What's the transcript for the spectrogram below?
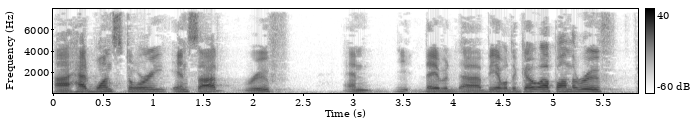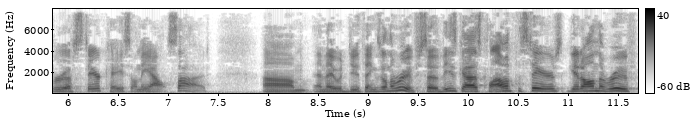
uh, had one story inside, roof, and they would uh, be able to go up on the roof through a staircase on the outside. Um, and they would do things on the roof. So these guys climb up the stairs, get on the roof,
